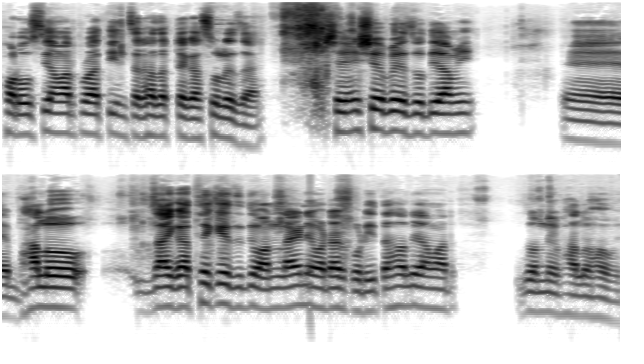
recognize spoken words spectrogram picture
খরচই আমার প্রায় তিন, চার হাজার টাকা চলে যায়। সেই হিসেবে যদি আমি ভালো জায়গা থেকে যদি অনলাইনে অর্ডার করি, তাহলে আমার জন্য ভালো হবে।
